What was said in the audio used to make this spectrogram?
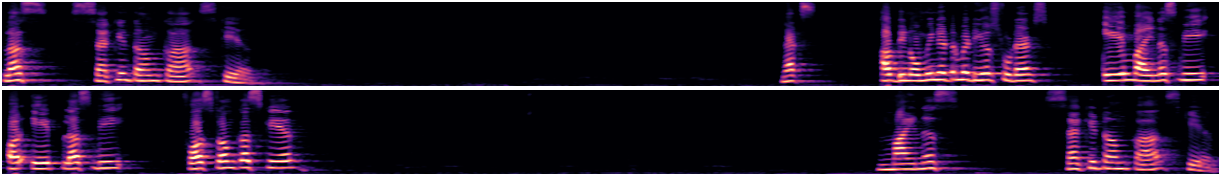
plus second term का स्केयर नेक्स्ट अब डिनोमिनेटर में dear students A minus B और A plus B first term का स्केयर माइनस सेकेंड टर्म का स्केयर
